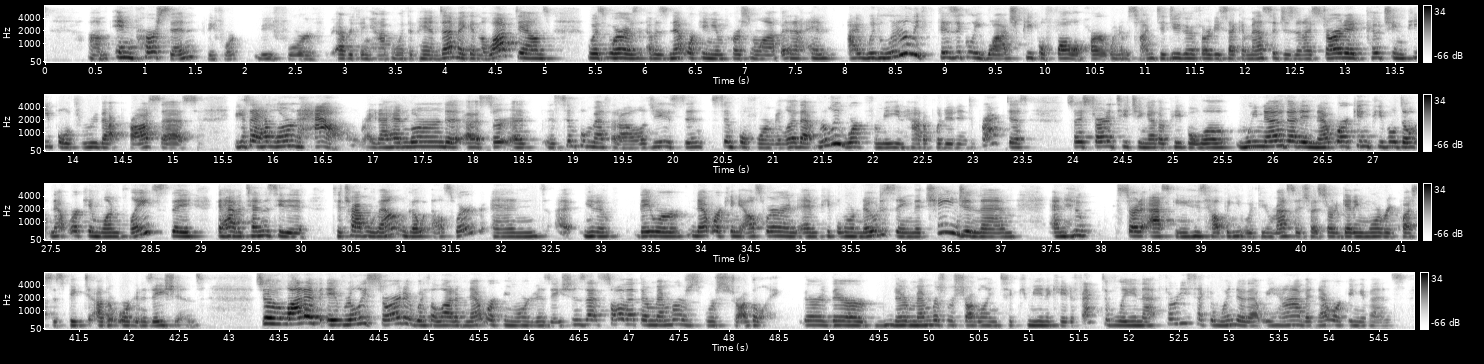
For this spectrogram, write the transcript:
Um, in person before before everything happened with the pandemic and the lockdowns was where I was, I was networking in person a lot, and, and I would literally physically watch people fall apart when it was time to do their 30 second messages. And I started coaching people through that process because I had learned how, right? I had learned a, a, a, a simple methodology, a sim, simple formula that really worked for me and how to put it into practice. So I started teaching other people. Well, we know that in networking, people don't network in one place. They they have a tendency to to travel out and go elsewhere. And, uh, you know, they were networking elsewhere and, and people were noticing the change in them and who started asking who's helping you with your message. So I started getting more requests to speak to other organizations. So a lot of it really started with a lot of networking organizations that saw that their members were struggling. Their, their, their members were struggling to communicate effectively in that 30 second window that we have at networking events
